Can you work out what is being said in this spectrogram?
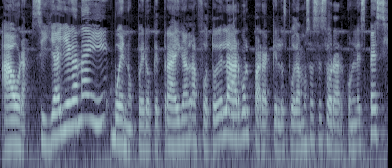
Ahora, si ya llegan ahí, bueno, pero que traigan la foto del árbol para que los podamos asesorar con la especie.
